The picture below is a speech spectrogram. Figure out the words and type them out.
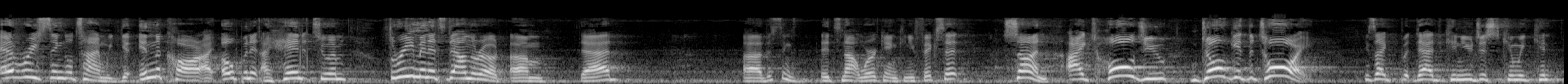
every single time we get in the car, I open it, I hand it to him. Three minutes down the road, um, Dad, uh, this thing's it's not working. Can you fix it? Son, I told you don't get the toy. He's like, but Dad, can you just can we can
